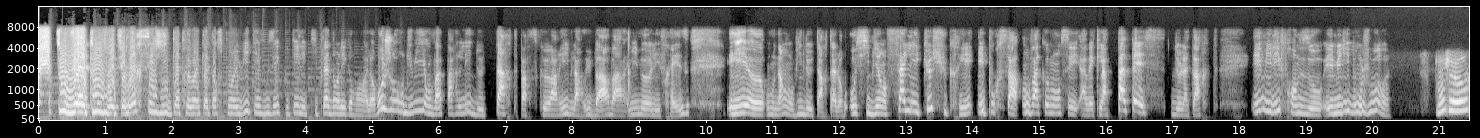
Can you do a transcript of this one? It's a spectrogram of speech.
à toutes et à tous, vous êtes sur RCJ 94.8 et vous écoutez les petits plats dans les grands. Alors aujourd'hui, on va parler de tarte parce que arrive la rhubarbe, arrivent les fraises et euh, on a envie de tarte. Alors aussi bien salé que sucré et pour ça, on va commencer avec la papesse de la tarte, Émilie Franzo. Émilie, bonjour. Bonjour.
